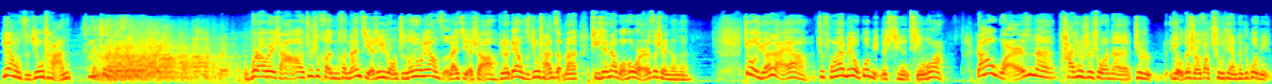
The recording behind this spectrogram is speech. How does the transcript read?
量子纠缠。我不知道为啥啊，就是很很难解释一种，只能用量子来解释啊。就是量子纠缠怎么体现在我和我儿子身上呢？就我原来啊，就从来没有过敏的情情况。然后我儿子呢，他就是说呢，就是有的时候到秋天他就过敏，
